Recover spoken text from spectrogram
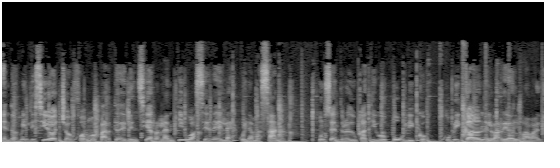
En 2018 formó parte del encierro en la antigua sede de la Escuela Mazana, un centro educativo público ubicado en el barrio del Raval.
